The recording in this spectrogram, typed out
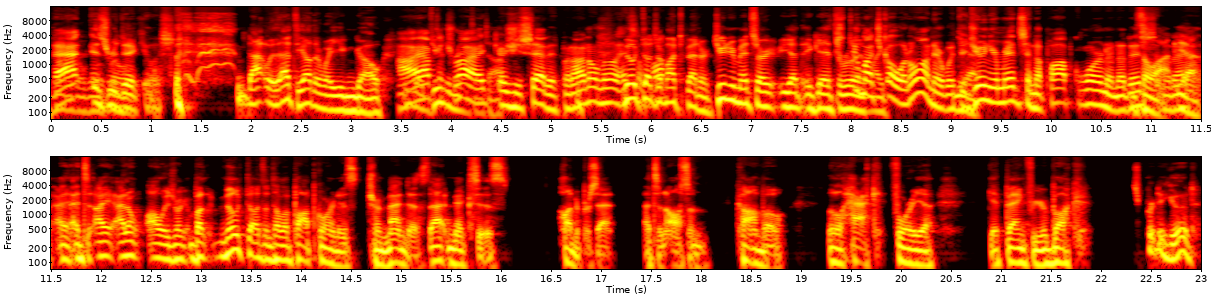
That little- is little- ridiculous. that was that's the other way you can go. You I have to try it because you said it, but I don't know. Milk duds are much better. Junior mints are yeah, gets There's really too much like, going on there with the Yeah. junior mints and the popcorn and the this It's a and lot. Yeah. I, it's, I I don't always recommend, but milk duds on top of popcorn is tremendous. That mix is hundred percent. That's an awesome combo. Little hack for you. Get bang for your buck. It's pretty good.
